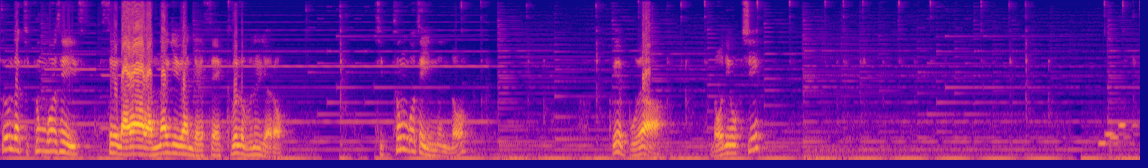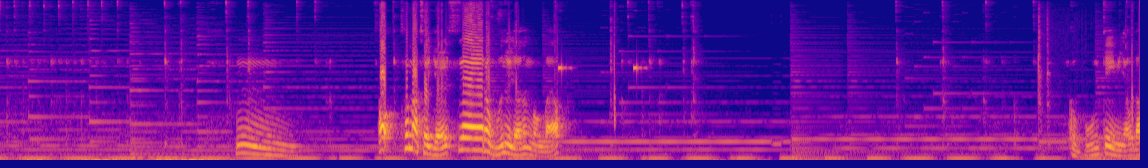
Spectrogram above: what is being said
좀더 깊은 곳에 있을 나와 만나기 위한 열쇠. 그걸로 문을 열어. 깊은 곳에 있는 너? 그게 뭐야? 너니 혹시? 음. 어? 설마 저 열쇠로 문을 여는 건가요? 그거 뭔 게임이냐고? 나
